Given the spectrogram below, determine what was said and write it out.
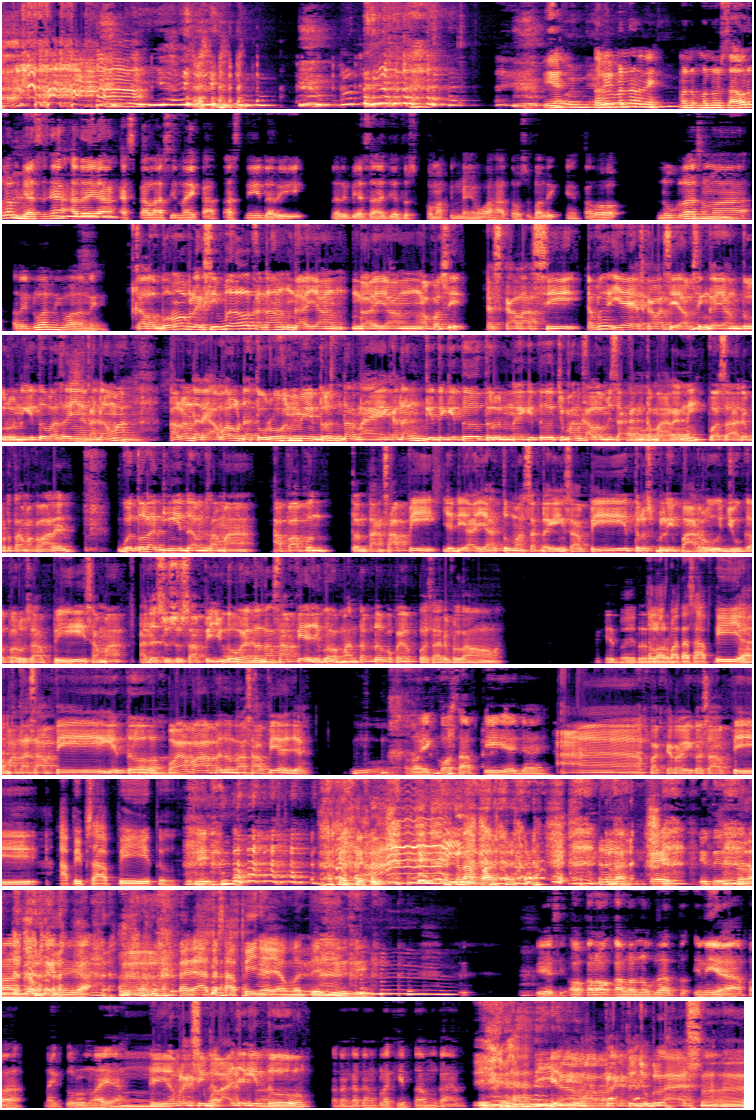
Iya, tapi bener nih menu, menu sahur kan biasanya ada yang eskalasi naik ke atas nih dari dari biasa aja terus ke makin mewah atau sebaliknya. Kalau Nugra sama Ridwan gimana nih? Kalau gua mah fleksibel, kadang nggak yang nggak yang apa sih eskalasi apa ya eskalasi apa sih nggak yang turun gitu pastinya kadang mah kalau dari awal udah turun nih terus ntar naik kadang gitu-gitu turun naik gitu. Cuman kalau misalkan Oh. kemarin nih puasa hari pertama kemarin gue tuh lagi ngidam sama apa pun tentang sapi. Jadi ayah tuh masak daging sapi terus beli paru juga paru sapi sama ada susu sapi juga. Pokoknya tentang sapi aja gue mantap dah pokoknya puasa hari pertama gitu. telur mata sapi ya? Telur mata sapi gitu. Pokoknya apa-apa tentang sapi aja. Royco sapi ya Jay. Ah, ah, pakai roiko sapi. apip sapi itu Jadi oh. kenapa? Kenapa? Eh, itu internal joke kayaknya ya. kayak ada sapinya yang penting Iya sih. Iya sih. Oh kalau kalau Nugra tuh ini ya apa naik turun lah ya. Hmm. Iya fleksibel aja gitu. Kadang-kadang plek hitam kan. Iya. Iya, sama plek 17. heeh.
